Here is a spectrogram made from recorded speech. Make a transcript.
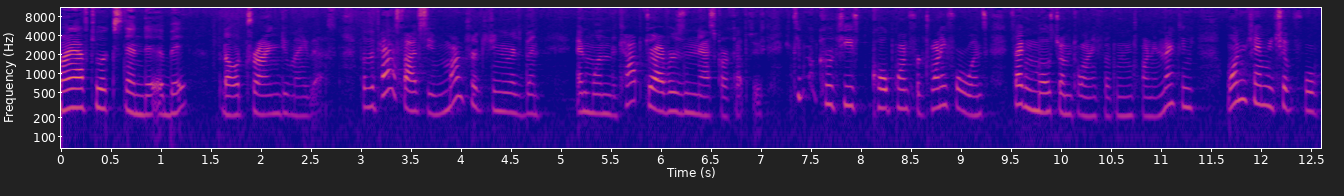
might have to extend it a bit, but I'll try and do my best. For the past five seasons, Martin Truex Jr. has been and of the top drivers in NASCAR Cup Series. He with crew chief Cole Point for 24 wins, second most from 2015 and 2019, one championship for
